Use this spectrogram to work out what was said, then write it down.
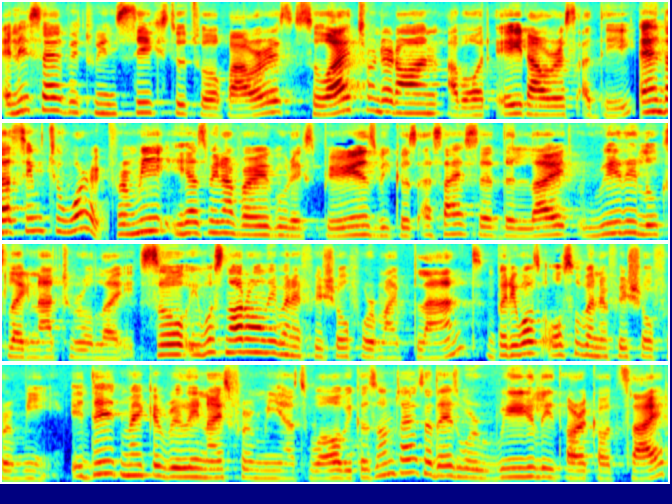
and it said between 6 to 12 hours so I turned it on about 8 hours a day and that seemed to work. For me it has been a very good experience because as I said the light really looks like natural light. So it was not only beneficial for my plant but it was also beneficial for me. It did make it really nice for me as well because sometimes the days were really dark outside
